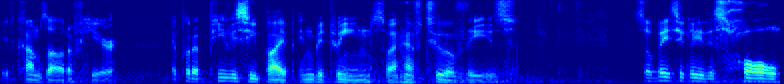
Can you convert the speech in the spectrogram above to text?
it comes out of here. I put a PVC pipe in between so I have two of these. So basically this whole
